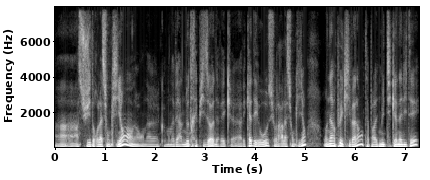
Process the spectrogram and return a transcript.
un, sujet de relation client. On a, comme on avait un autre épisode avec, avec ADO sur la relation client, on est un peu équivalent. Tu as parlé de multicanalité.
